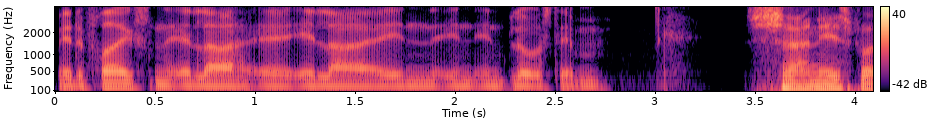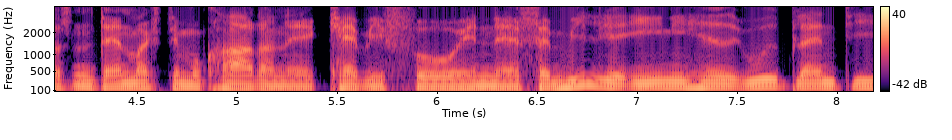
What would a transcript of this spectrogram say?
Mette Frederiksen eller, øh, eller en, en, en blå stemme. Søren Espersen, Danmarksdemokraterne, kan vi få en øh, familieenighed ud blandt de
